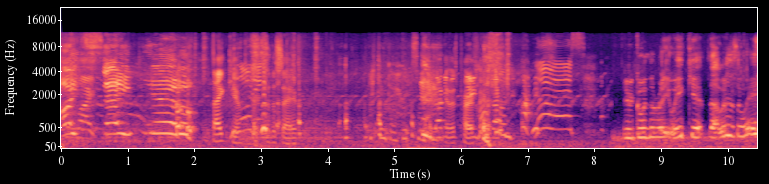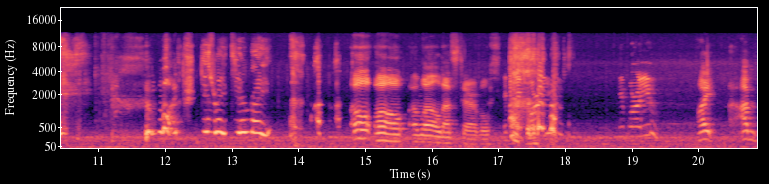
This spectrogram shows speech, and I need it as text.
I saved you! Thank you for the save. I think I heard something. It was perfect. You're going the right way, Kip. That was the way. what? He's right to your right. Oh, oh, well, that's terrible. Kip, where are you? Kip, where are you? I, I'm,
